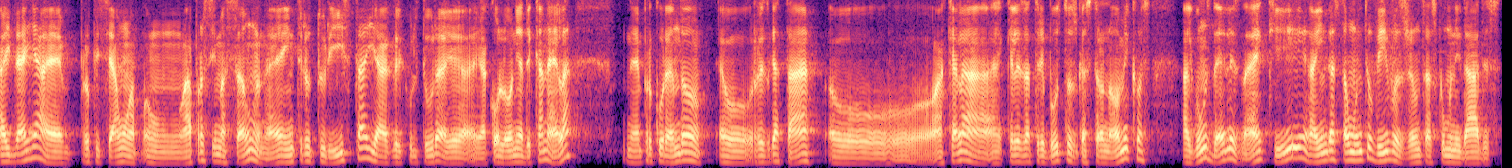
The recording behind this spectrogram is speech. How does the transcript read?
A ideia é propiciar uma, uma aproximação né, entre o turista e a agricultura e a, a colônia de Canela, né, procurando o, resgatar o, aquela, aqueles atributos gastronômicos, alguns deles né, que ainda estão muito vivos junto às comunidades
